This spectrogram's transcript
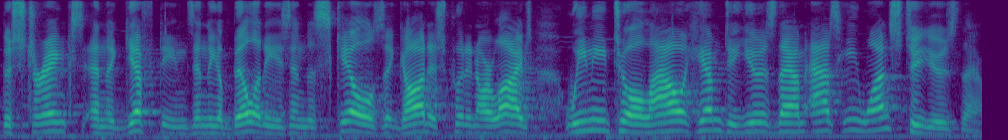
the strengths and the giftings and the abilities and the skills that God has put in our lives, we need to allow Him to use them as He wants to use them.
